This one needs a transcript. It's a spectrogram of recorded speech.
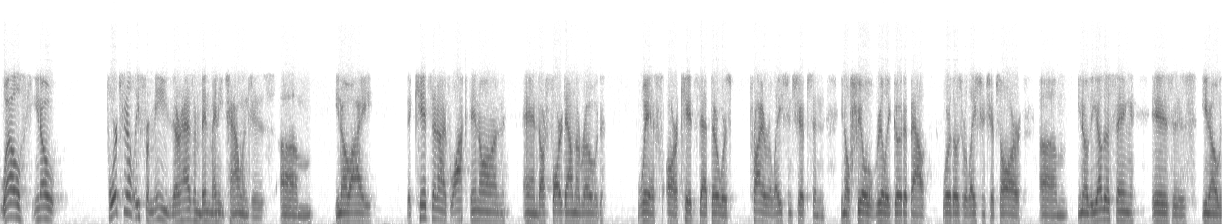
Well, you know, fortunately for me, there hasn't been many challenges. Um, you know, I the kids that I've locked in on and are far down the road with are kids that there was prior relationships and you know, feel really good about where those relationships are. Um, you know, the other thing is, is, you know,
